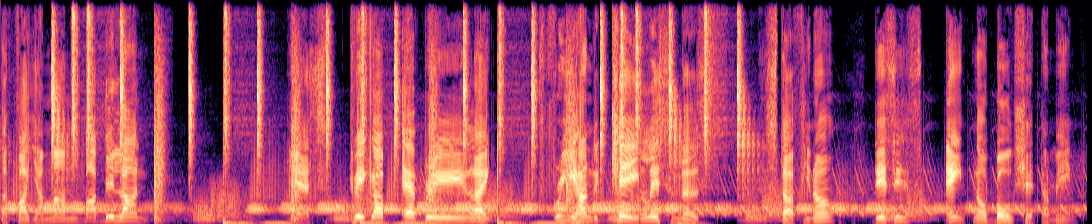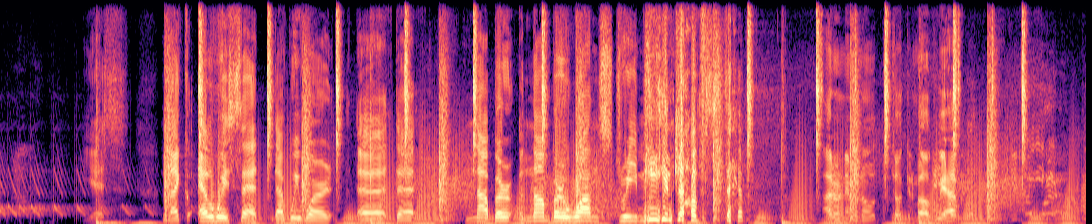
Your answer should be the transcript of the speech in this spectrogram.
The fireman Babylon. Yes, big up every like 300k listeners stuff, you know? This is ain't no bullshit, I mean. Yes. Like Elvis said that we were uh, the number number one streaming in dubstep. I don't even know what you're talking about. We have.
